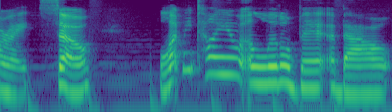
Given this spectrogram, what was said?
All right, so let me tell you a little bit about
